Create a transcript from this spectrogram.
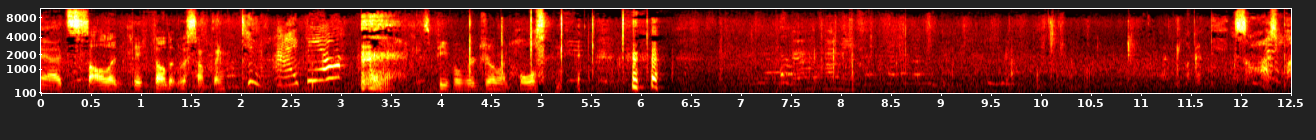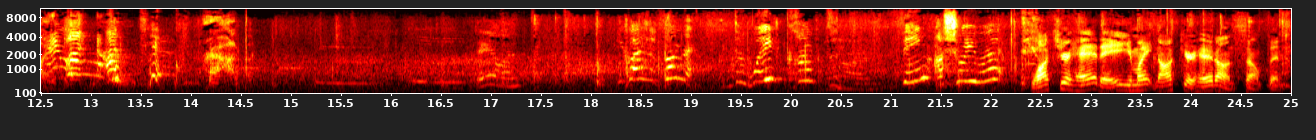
Yeah, it's solid. They filled it with something. Can I feel? Because people were drilling holes in it. Look at the exhaust pipe. Crap. Dalen. You guys have done it. The way it comes the thing, I'll show you it. Watch your head, eh? You might knock your head on something. Come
